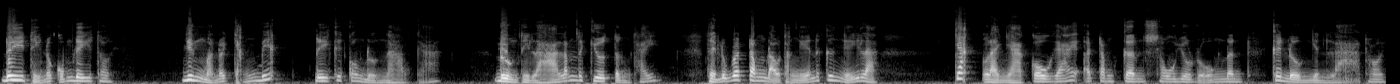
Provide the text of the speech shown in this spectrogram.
Đi thì nó cũng đi thôi. Nhưng mà nó chẳng biết đi cái con đường nào cả. Đường thì lạ lắm, nó chưa từng thấy. Thì lúc đó trong đầu thằng Nghĩa nó cứ nghĩ là chắc là nhà cô gái ở trong kênh sâu vô ruộng nên cái đường nhìn lạ thôi.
